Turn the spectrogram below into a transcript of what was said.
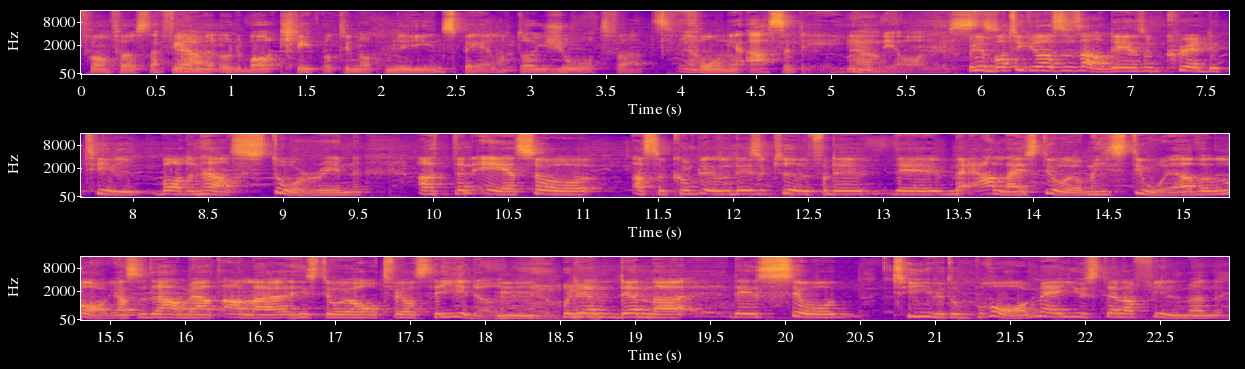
från första filmen Mm. Och du bara klipper till något nyinspelat du har gjort för att Ja. fånga, alltså det är genialiskt. Och jag bara tycker alltså så här, det är en sån credit till bara den här storyn. Att den är så, alltså det är så kul för det, det med alla historier, med historia överlag. Alltså det här med att alla historier har två sidor. Och den, denna, det är så tydligt och bra med just denna filmen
